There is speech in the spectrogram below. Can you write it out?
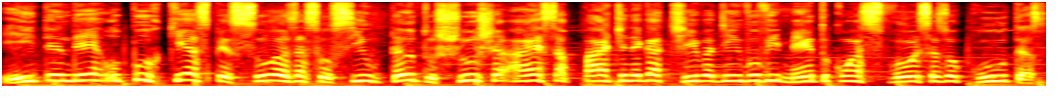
e entender o porquê as pessoas associam tanto Xuxa a essa parte negativa de envolvimento com as forças ocultas.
